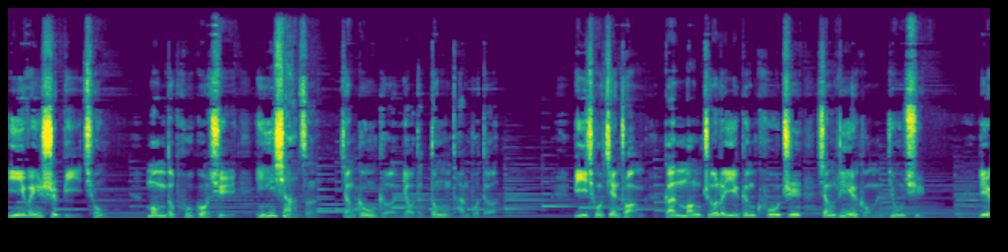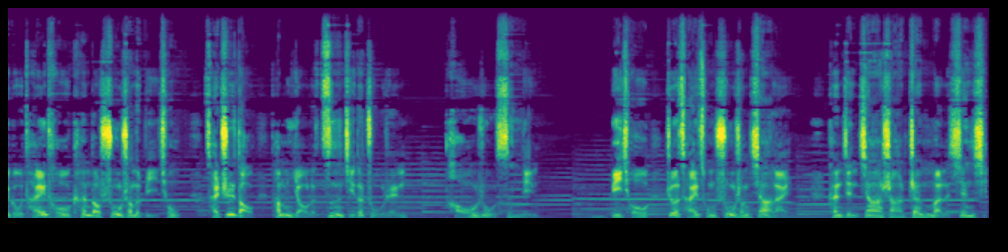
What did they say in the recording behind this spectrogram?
以为是比丘，猛地扑过去，一下子将钩葛咬得动弹不得。比丘见状，赶忙折了一根枯枝向猎狗们丢去。猎狗抬头看到树上的比丘，才知道他们咬了自己的主人，逃入森林。比丘这才从树上下来。看见袈裟沾满了鲜血，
